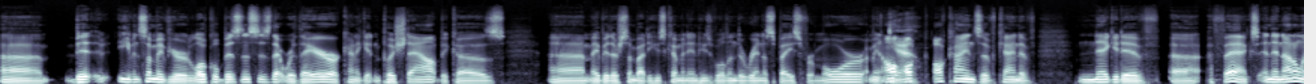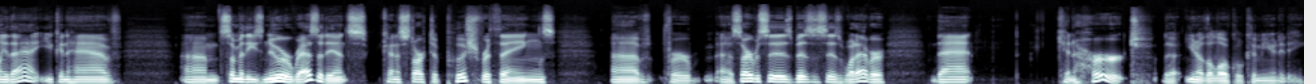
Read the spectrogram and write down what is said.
Uh, bi- even some of your local businesses that were there are kind of getting pushed out because uh, maybe there's somebody who's coming in who's willing to rent a space for more. I mean, all Yeah. all, all kinds of kind of negative uh, effects. And then not only that, you can have um, some of these newer residents kind of start to push for things, uh, for uh, services, businesses, whatever, that can hurt the you know the local community.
